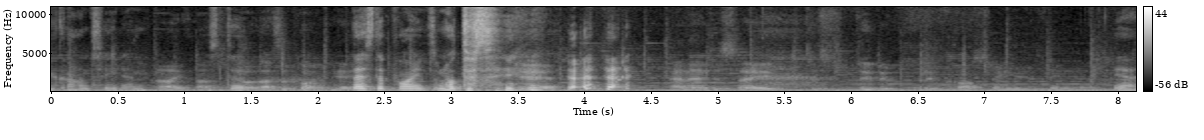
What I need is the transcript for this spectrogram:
No, you can't see them. Oh, you can't. It's the- oh, that's the point. Yeah. That's the point, not to see. Yeah. and then just say, just do the, the cross thing with your finger. Yeah.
